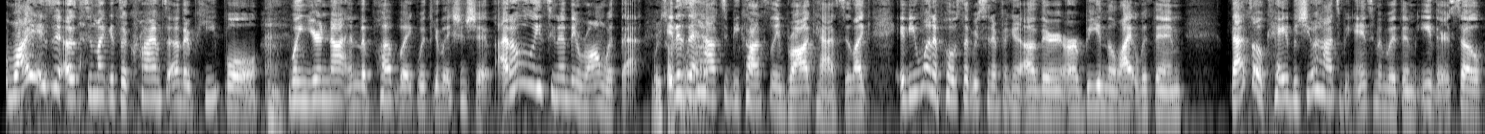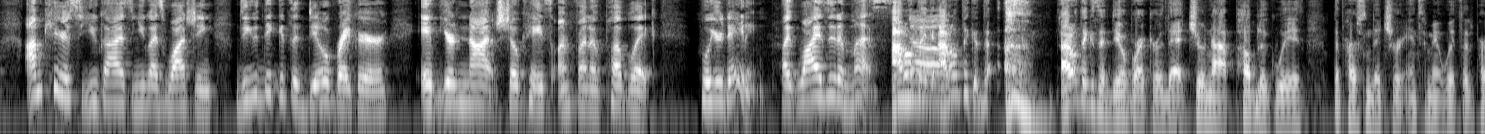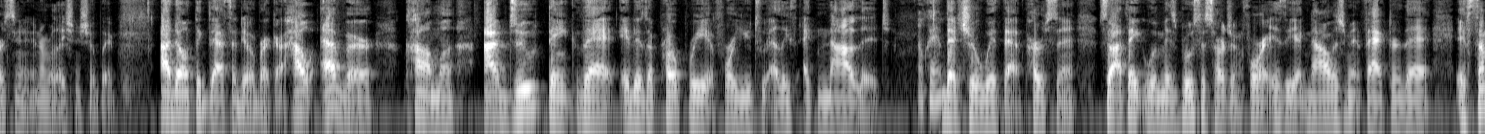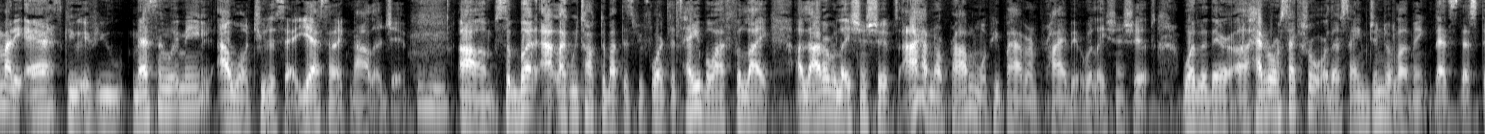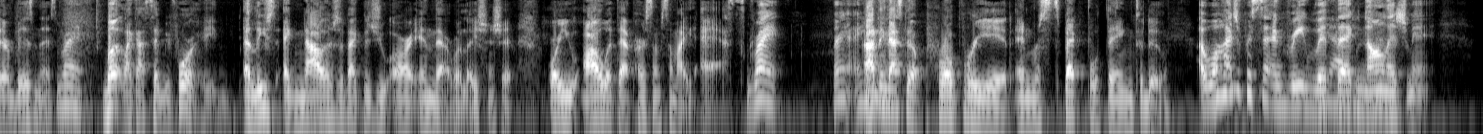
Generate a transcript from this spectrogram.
Why is it, it seem like it's a crime to other people when you're not in the public with your relationship? I don't really see nothing wrong with that. It doesn't about that. have to be constantly broadcasted. Like if you want to post up your significant other or be in the light with them, that's okay, but you don't have to be intimate with them either. So I'm curious to you guys and you guys watching, do you think it's a deal breaker if you're not showcased in front of public who you're dating? Like why is it a must? I don't No. think I don't think it, I don't think it's a deal breaker that you're not public with the person that you're intimate with or the person you're in a relationship with. I don't think that's a deal breaker. However, comma, I do think that it is appropriate for you to at least acknowledge Okay. that you're with that person. So I think what Ms. Bruce is searching for is the acknowledgement factor that if somebody asks you if you messing with me, I want you to say yes and acknowledge it. Um, so, but I, like we talked about this before at the table, I feel like a lot of relationships, I have no problem with people having private relationships, whether they're uh, heterosexual or they're same gender loving. That's that's their business. Right. But like I said before, at least acknowledge the fact that you are in that relationship or you are with that person if somebody asks. Right. Right. I think that's the appropriate and respectful thing to do. I 100% agree with Yeah, the I do too. acknowledgement.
